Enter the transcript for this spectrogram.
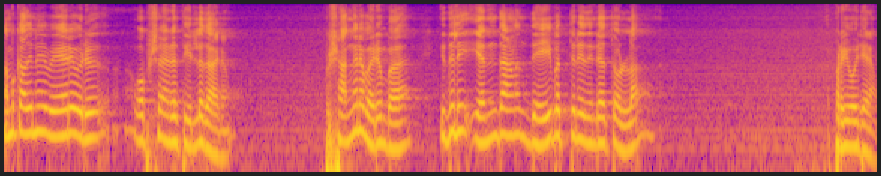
നമുക്കതിന് വേറെ ഒരു ഓപ്ഷൻ അതിനകത്ത് ഇല്ലതാനും പക്ഷെ അങ്ങനെ വരുമ്പോൾ ഇതിൽ എന്താണ് ദൈവത്തിന് ഇതിന്റെ അകത്തുള്ള പ്രയോജനം?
